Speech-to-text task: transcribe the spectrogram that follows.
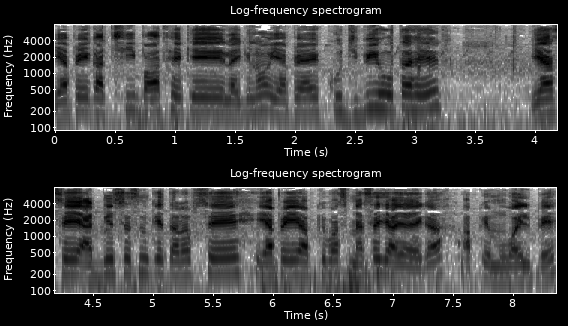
यहाँ पे एक अच्छी बात है कि लाइक नो यहाँ पे कुछ भी होता है यहाँ से एडमिनिस्ट्रेशन की तरफ़ से यहाँ पे आपके पास मैसेज आ जाएगा आपके मोबाइल पे।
